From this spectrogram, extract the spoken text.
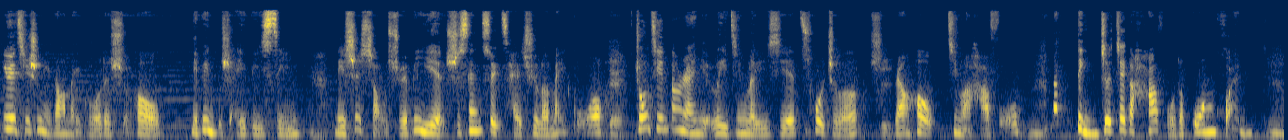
因为其实你到美国的时候。你并不是 A B C，你是小学毕业，十三岁才去了美国。对，中间当然也历经了一些挫折，是，然后进了哈佛。嗯，那顶着这个哈佛的光环，嗯，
